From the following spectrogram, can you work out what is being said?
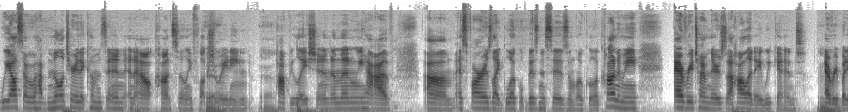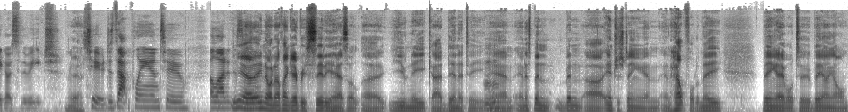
we also have military that comes in and out constantly fluctuating Yeah. population, and then we have um, as far as like local businesses and local economy. Every time there's a holiday weekend, Mm-hmm. everybody goes to the beach Yes. too. Does that play into a lot of decisions? Yeah, you know, and I think every city has a, a unique identity, and, and it's been been uh, interesting and, and helpful to me being able to being on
